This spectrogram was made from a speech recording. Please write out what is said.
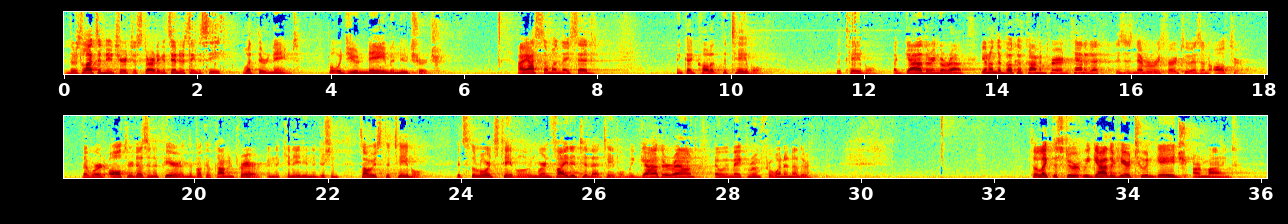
There's lots of new churches starting. It's interesting to see what they're named. What would you name a new church? I asked someone, they said, I think I'd call it the table. The table. A gathering around. You know, in the Book of Common Prayer in Canada, this is never referred to as an altar. The word altar doesn't appear in the Book of Common Prayer in the Canadian edition. It's always the table. It's the Lord's table, and we're invited to that table. We gather around and we make room for one another. So, like the steward, we gather here to engage our mind.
